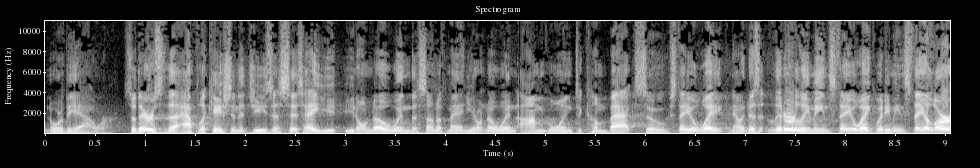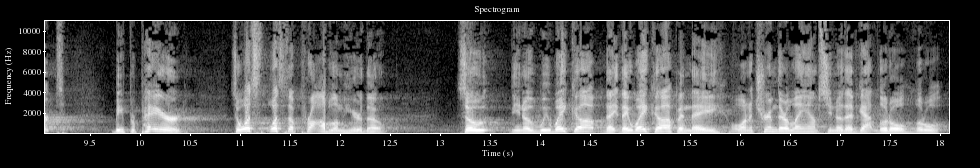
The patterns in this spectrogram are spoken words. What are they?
nor the hour. So there's the application that Jesus says, hey, you, you don't know when the Son of Man, you don't know when I'm going to come back, so stay awake. Now, it doesn't literally mean stay awake, but he means stay alert, be prepared. So what's, what's the problem here, though? So, you know, we wake up, they, they wake up and they want to trim their lamps. You know, they've got little, little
